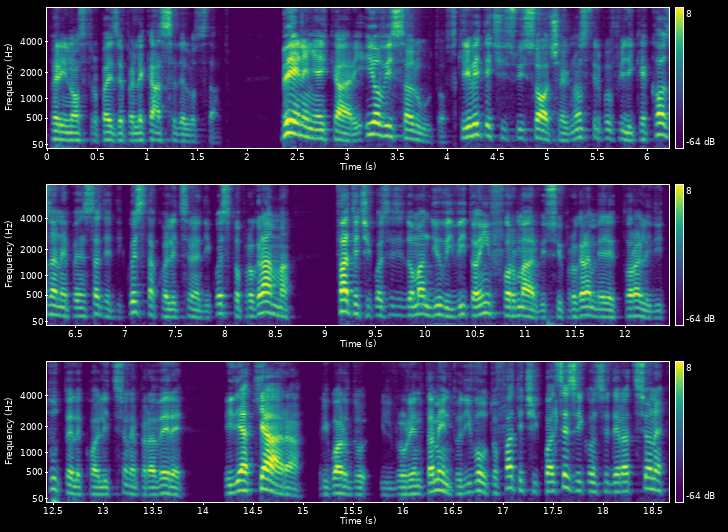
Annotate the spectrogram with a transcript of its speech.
per il nostro paese, per le casse dello Stato. Bene, miei cari, io vi saluto. Scriveteci sui social, i nostri profili, che cosa ne pensate di questa coalizione, di questo programma. Fateci qualsiasi domanda, io vi invito a informarvi sui programmi elettorali di tutte le coalizioni per avere l'idea chiara riguardo l'orientamento di voto. Fateci qualsiasi considerazione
